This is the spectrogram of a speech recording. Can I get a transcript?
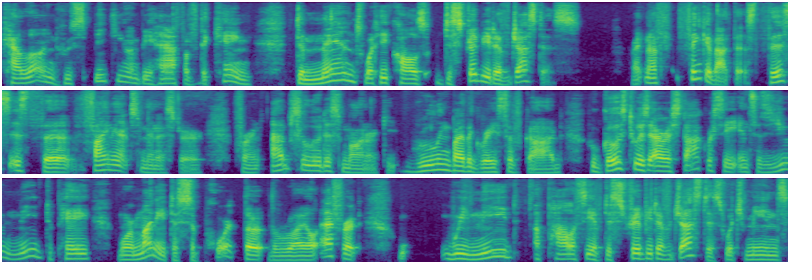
Calonne, who's speaking on behalf of the king, demands what he calls distributive justice. Right now, think about this. This is the finance minister for an absolutist monarchy ruling by the grace of God who goes to his aristocracy and says, You need to pay more money to support the, the royal effort. We need a policy of distributive justice, which means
